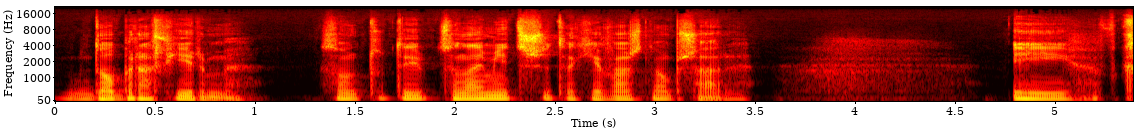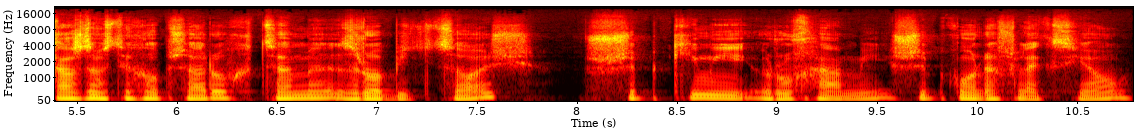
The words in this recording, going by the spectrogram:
dobra firmy. Są tutaj co najmniej trzy takie ważne obszary. I w każdym z tych obszarów chcemy zrobić coś szybkimi ruchami, szybką refleksją,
